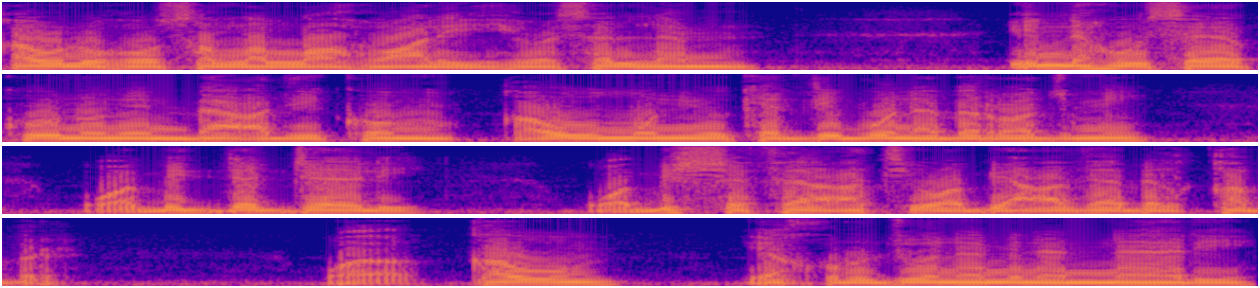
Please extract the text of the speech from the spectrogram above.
قوله صلى الله عليه وسلم إنه سيكون من بعدكم قوم يكذبون بالرجم وبالدجال وبالشفاعة وبعذاب القبر. وقوم يخرجون من النار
